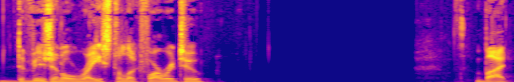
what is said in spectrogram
divisional race to look forward to. But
